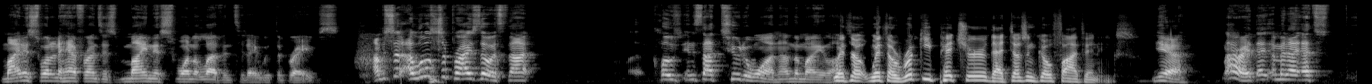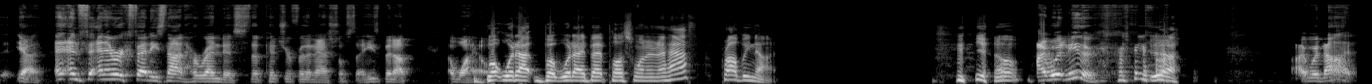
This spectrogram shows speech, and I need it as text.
Minus one and a half runs is minus 111 today with the Braves. I'm su- a little surprised though. It's not uh, close. It's not two to one on the money line. With a with a rookie pitcher that doesn't go five innings. yeah. All right. That- I mean, that's yeah. And, and and Erick Fedde's not horrendous. The pitcher for the Nationals today. He's been up a while. But would I but would I bet plus one and a half? Probably not. you know? I wouldn't either. I mean, Yeah. I would not.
